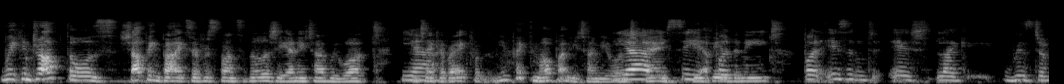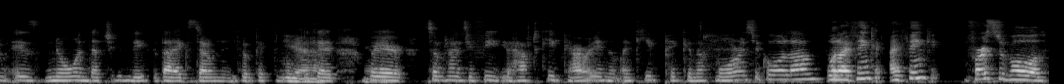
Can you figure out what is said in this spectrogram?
we can drop those shopping bags of responsibility anytime we want and yeah. take a break from them. You pick them up anytime you want. Yeah, you see, you feel but- the need. But isn't it like wisdom is knowing that you can leave the bags down and you can pick them up Yeah, again? Yeah. Where sometimes you feel you have to keep carrying them and keep picking up more as you go along. Well, I think I think first of all,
